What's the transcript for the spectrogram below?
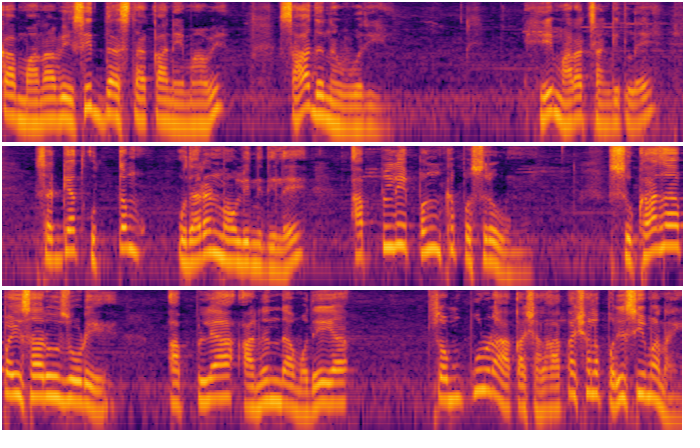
का मानावे सिद्ध असता का नेमावे? साधनवरी हे महाराज सांगितलं आहे सगळ्यात उत्तम उदाहरण माऊलीने दिलं आहे आपले पंख पसरवून. सुखाचा पैसारू जोडे आपल्या आनंदामध्ये या संपूर्ण आकाशाला आकाशाला परिसीमा नाही.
